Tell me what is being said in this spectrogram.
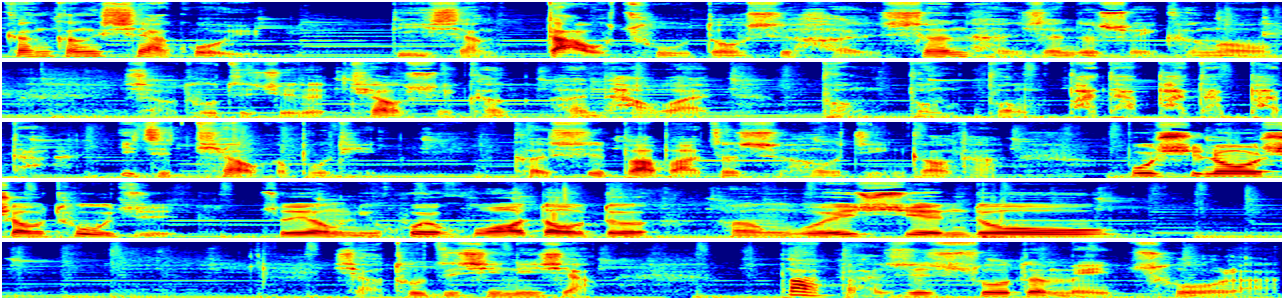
刚刚下过雨，地上到处都是很深很深的水坑哦。小兔子觉得跳水坑很好玩，蹦蹦蹦，啪嗒啪嗒啪嗒，一直跳个不停。可是爸爸这时候警告他：“不行哦，小兔子，这样你会滑倒的，很危险的哦。”小兔子心里想：“爸爸是说的没错啦，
